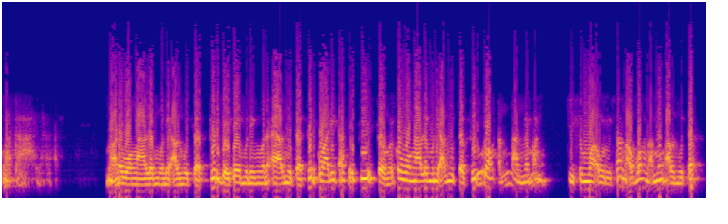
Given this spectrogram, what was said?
wa ta'ala. Mana wong alim muni al mudabbir, beko muni muni al mudabbir kualitas itu. Mereka wong alim muni al mudabbir roh tenan memang di semua urusan Allah namun al mudabbir.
